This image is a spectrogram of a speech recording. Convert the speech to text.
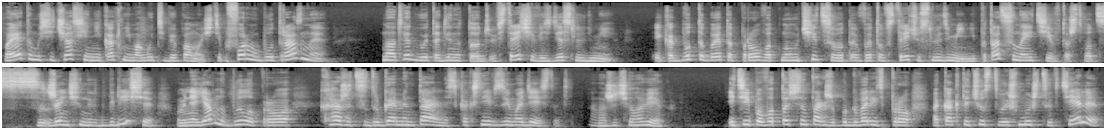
Поэтому сейчас я никак не могу тебе помочь. Типа формы будут разные, но ответ будет один и тот же. Встречи везде с людьми. И как будто бы это про вот научиться вот в эту встречу с людьми, не пытаться найти, потому что вот с женщиной в Тбилиси у меня явно было про, кажется, другая ментальность, как с ней взаимодействовать. Она же человек. И типа вот точно так же поговорить про, а как ты чувствуешь мышцы в теле,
